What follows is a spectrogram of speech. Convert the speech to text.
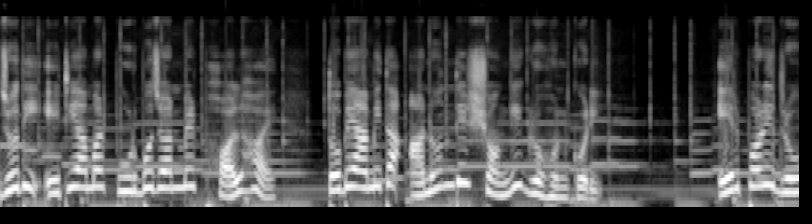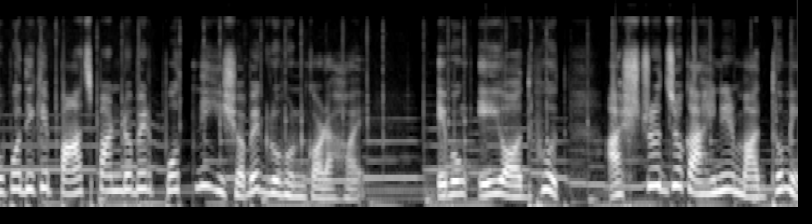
যদি এটি আমার পূর্বজন্মের ফল হয়, তবে আমি তা আনন্দের সঙ্গে গ্রহণ করি। এরপরে দ্রৌপদীকে পাঁচ পাণ্ডবের পত্নী হিসেবে গ্রহণ করা হয়। এবং এই অদ্ভুত, আশ্চর্য কাহিনীর মাধ্যমে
